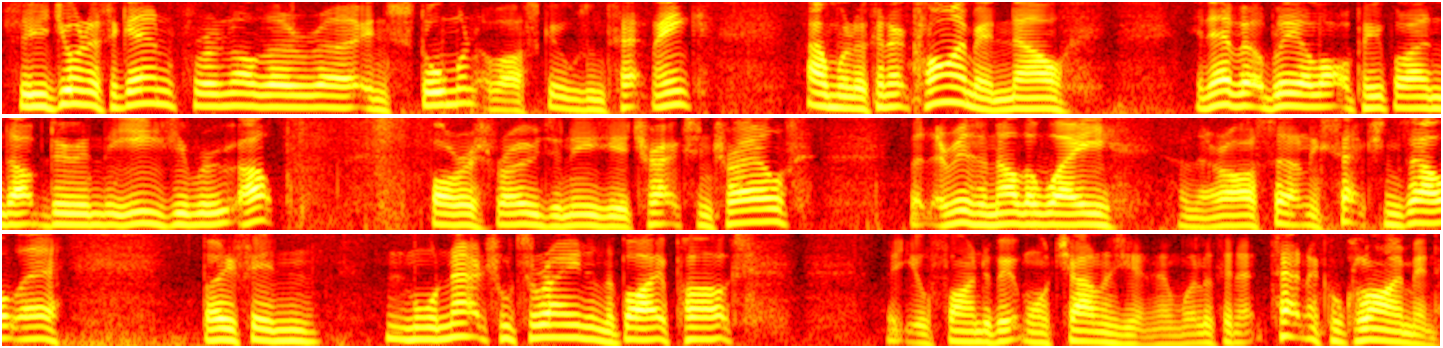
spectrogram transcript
So you join us again for another uh, instalment of our skills and technique and we're looking at climbing. Now, inevitably a lot of people end up doing the easy route up, forest roads and easy attraction trails, but there is another way and there are certainly sections out there, both in more natural terrain and the bike parks, that you'll find a bit more challenging and we're looking at technical climbing.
